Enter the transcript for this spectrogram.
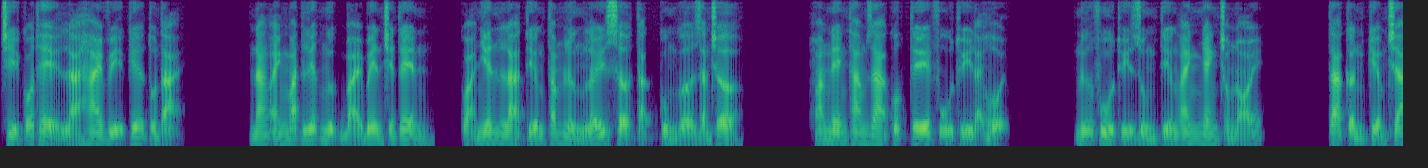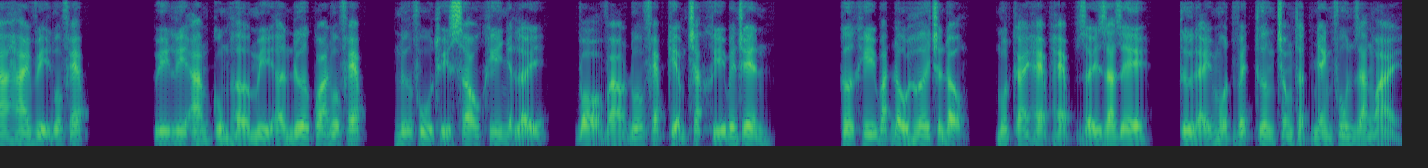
chỉ có thể là hai vị kia tồn tại. Nàng ánh mắt liếc ngược bài bên trên tên, quả nhiên là tiếng tăm lừng lấy sở tặc cùng gờ dán chờ. Hoan nên tham gia quốc tế phù thủy đại hội. Nữ phù thủy dùng tiếng anh nhanh chóng nói, ta cần kiểm tra hai vị đũa phép. W i l l i am cùng hờ mỹ ẩn đưa qua đũa phép, nữ phù thủy sau khi nhận lấy, bỏ vào đũa phép kiểm chắc khí bên trên. Cơ khí bắt đầu hơi chấn động, một cái hẹp hẹp giấy da dê, từ đáy một vết thương trong thật nhanh phun ra ngoài.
